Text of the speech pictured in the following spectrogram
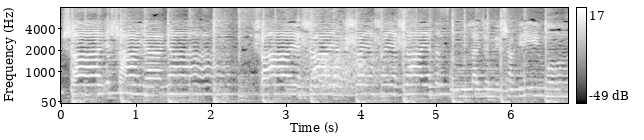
刷呀刷呀呀，刷呀刷呀刷呀刷呀刷呀，他从来就没刷给我。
